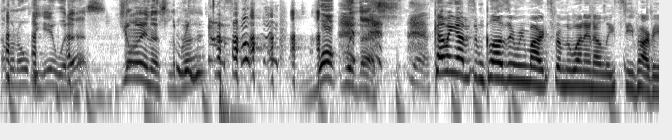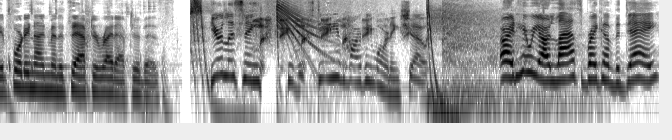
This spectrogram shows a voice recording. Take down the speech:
coming over here with us. Join us, LeBron. Walk with us. Coming up, some closing remarks from the one and only Steve Harvey at 49 minutes after, right after this. You're listening to the Steve Harvey Morning Show. All right, here we are, last break of the day.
